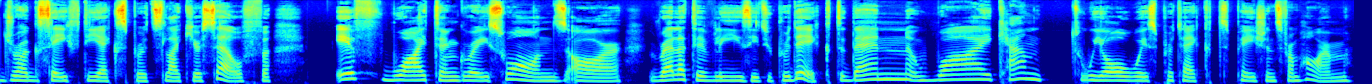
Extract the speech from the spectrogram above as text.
drug safety experts like yourself? If white and grey swans are relatively easy to predict, then why can't we always protect patients from harm?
